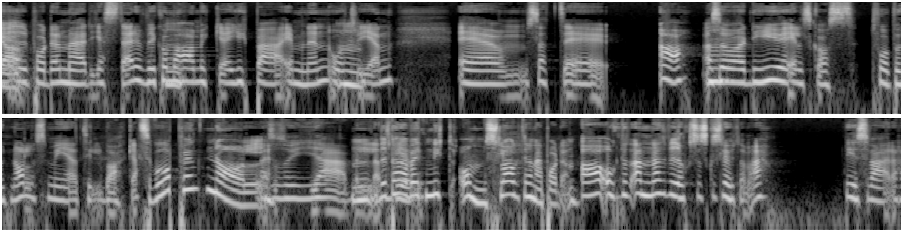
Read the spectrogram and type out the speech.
Ja. i podden med gäster. Vi kommer Mm. ha mycket djupa ämnen återigen. Ehm, så att, eh, ja, alltså det är ju Älska oss 2.0 som är tillbaka. 2.0. Alltså så jävla Mm, vi behöver ett nytt omslag till den här podden. Ja, och något annat vi också ska sluta med. Det är svära.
